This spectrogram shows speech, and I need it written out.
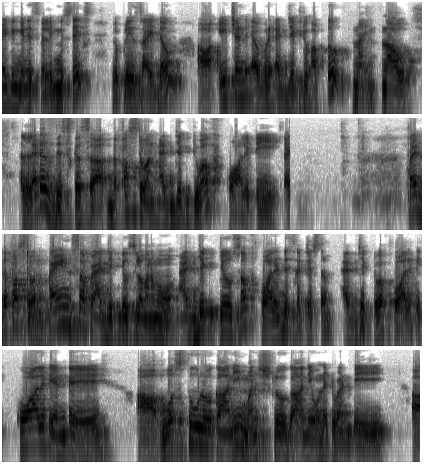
making any spelling mistakes you please write down uh, each and every adjective up to 9. Now let us discuss uh, the first one adjective of quality. Right? Right the first one kinds of అడ్జెక్టివ్స్లో మనము అడ్జెక్టివ్స్ ఆఫ్ క్వాలిటీ డిస్కస్ చేస్తాం అడ్జెక్టివ్ ఆఫ్ క్వాలిటీ క్వాలిటీ అంటే ఆ వస్తువులో కానీ మనిషిలో కానీ ఉన్నటువంటి ఆ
